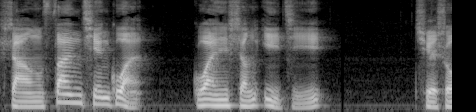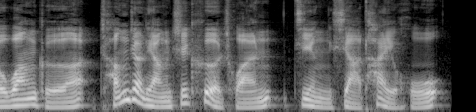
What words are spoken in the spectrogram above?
赏三千贯，官升一级。却说汪格乘着两只客船，径下太湖。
